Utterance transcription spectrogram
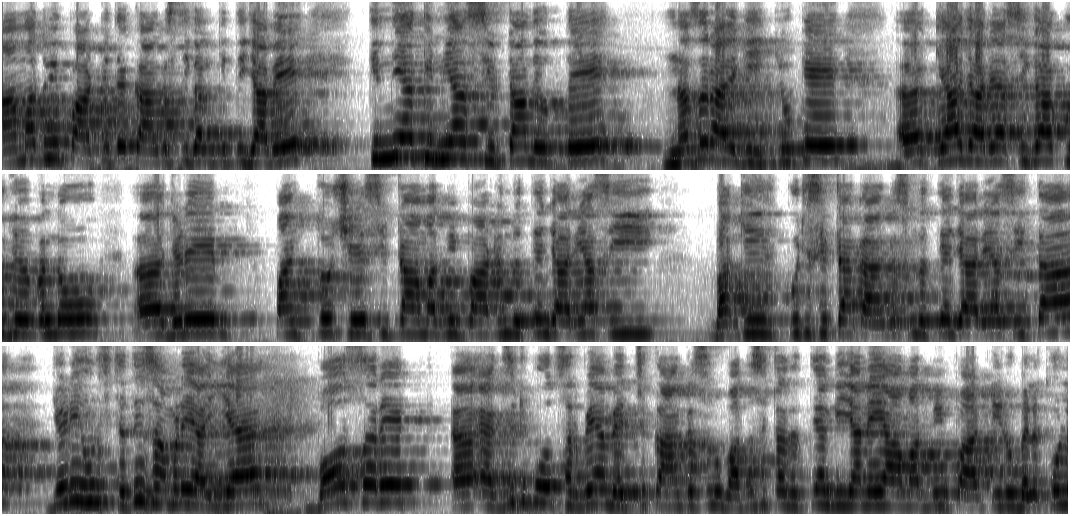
ਆਮ ਆਦਮੀ ਪਾਰਟੀ ਤੇ ਕਾਂਗਰਸ ਦੀ ਗੱਲ ਕੀਤੀ ਜਾਵੇ, ਕਿੰਨੀਆਂ ਕਿੰਨੀਆਂ ਸੀਟਾਂ ਦੇ ਉੱਤੇ ਨਜ਼ਰ ਆਏਗੀ? ਕਿਉਂਕਿ ਕਿਹਾ ਜਾ ਰਿਹਾ ਸੀਗਾ ਕੁਝ ਵੱਲੋਂ ਜਿਹੜੇ 5 ਤੋਂ 6 ਸੀਟਾਂ ਆਮ ਆਦਮੀ ਪਾਰਟੀ ਨੂੰ ਦਿੱਤੀਆਂ ਜਾ ਰਹੀਆਂ ਸੀ ਬਾਕੀ ਕੁਝ ਸੀਟਾਂ ਕਾਂਗਰਸ ਨੂੰ ਦਿੱਤੀਆਂ ਜਾ ਰਹੀਆਂ ਸੀ ਤਾਂ ਜਿਹੜੀ ਹੁਣ ਸਥਿਤੀ ਸਾਹਮਣੇ ਆਈ ਹੈ, ਬਹੁਤ ਸਾਰੇ ਐਗਜ਼ਿਟ ਪੋਲ ਸਰਵੇਆਂ ਵਿੱਚ ਕਾਂਗਰਸ ਨੂੰ ਵੱਧ ਸੀਟਾਂ ਦਿੱਤੀਆਂ ਗਈਆਂ ਨੇ, ਆਮ ਆਦਮੀ ਪਾਰਟੀ ਨੂੰ ਬਿਲਕੁਲ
